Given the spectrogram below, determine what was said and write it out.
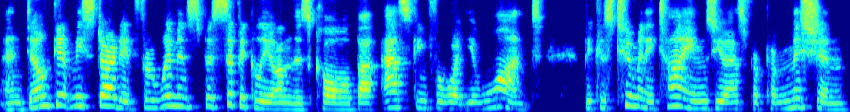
And don't get me started for women specifically on this call about asking for what you want, because too many times you ask for permission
